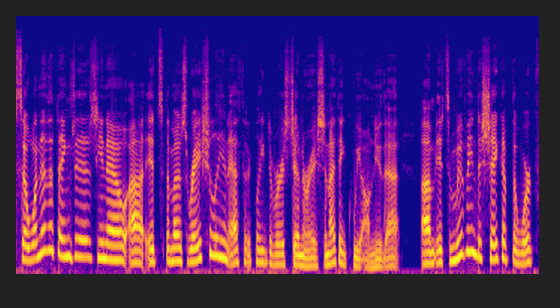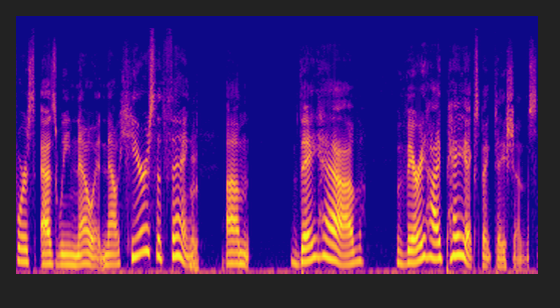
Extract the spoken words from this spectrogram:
so one of the things is, you know, uh, it's the most racially and ethnically diverse generation. I think we all knew that. Um, it's moving to shake up the workforce as we know it. Now, here's the thing: um, they have very high pay expectations.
